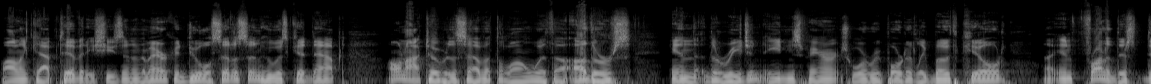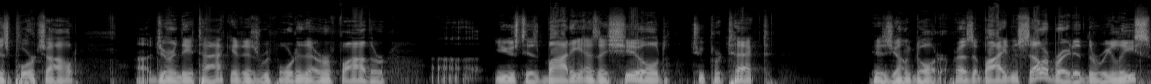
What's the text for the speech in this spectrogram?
while in captivity. She's an American dual citizen who was kidnapped on October the 7th, along with uh, others in the region. Edan's parents were reportedly both killed uh, in front of this, this poor child uh, during the attack. It is reported that her father uh, used his body as a shield to protect his young daughter. President Biden celebrated the release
